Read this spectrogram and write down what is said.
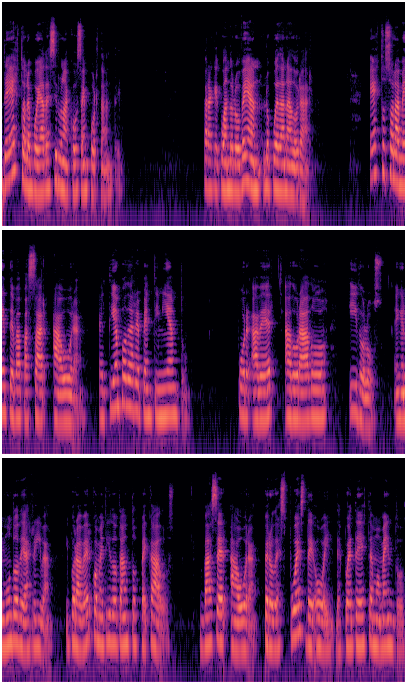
De esto les voy a decir una cosa importante, para que cuando lo vean lo puedan adorar. Esto solamente va a pasar ahora el tiempo de arrepentimiento por haber adorado ídolos en el mundo de arriba y por haber cometido tantos pecados va a ser ahora, pero después de hoy, después de este momento,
